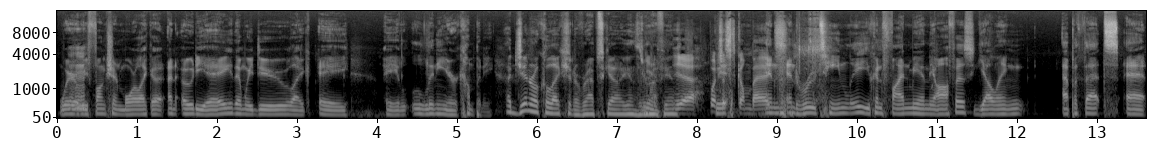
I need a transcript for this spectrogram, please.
where we function more like a, an ODA than we do like a a linear company. a general collection of rapscallions and Yeah. ruffians. Yeah, bunch We- of scumbags. And, and routinely, you can find me in the office yelling epithets at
